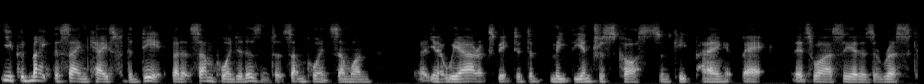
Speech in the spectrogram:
you could make the same case for the debt, but at some point it isn't. At some point, someone, uh, you know, we are expected to meet the interest costs and keep paying it back. That's why I see it as a risk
